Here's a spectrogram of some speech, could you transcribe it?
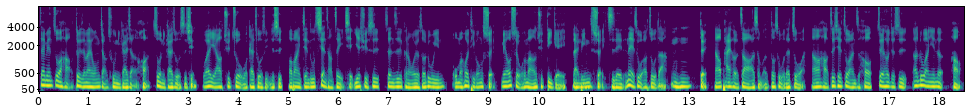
在那边做好，对着麦克风讲出你该讲的话，做你该做的事情。我也要去做我该做的事情，就是我要帮你监督现场这一切。也许是甚至可能我有时候录音，我们会提供水，没有水我会马上去递给来宾水之类的，那也是我要做的、啊。嗯哼，对，然后拍合照啊什么的都是我在做完，然后好这些做完之后，最后就是啊录完音了，好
